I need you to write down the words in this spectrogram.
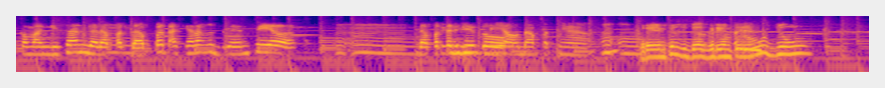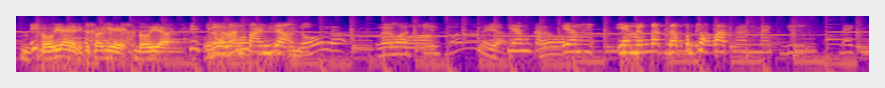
Kemanggisan gak dapet dapet akhirnya ke Greenfield Mm-mm. Dapetnya di situ. Greenfield dapetnya. Greenfield juga Greenfield ujung Doya ya dikit lagi, Doya. Jalan mau panjang. Doya lewatin mana ya yang Lewat. yang yang dekat dapur coklat kan McD McD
